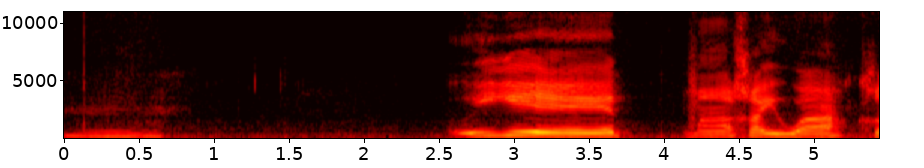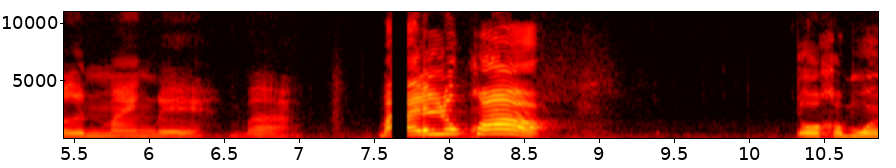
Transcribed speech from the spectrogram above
อืมเอ้ยเย็ด มาใครวะคืนแม่งเลยบ้าไปลูกพ่อ โจรขโมย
